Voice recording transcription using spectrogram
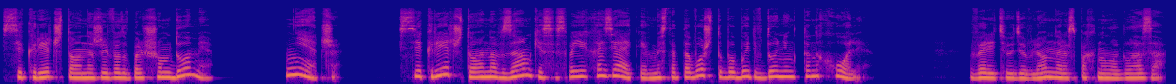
«Секрет, что она живет в большом доме?» «Нет же. Секрет, что она в замке со своей хозяйкой, вместо того, чтобы быть в Донингтон-холле». Верити удивленно распахнула глаза.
